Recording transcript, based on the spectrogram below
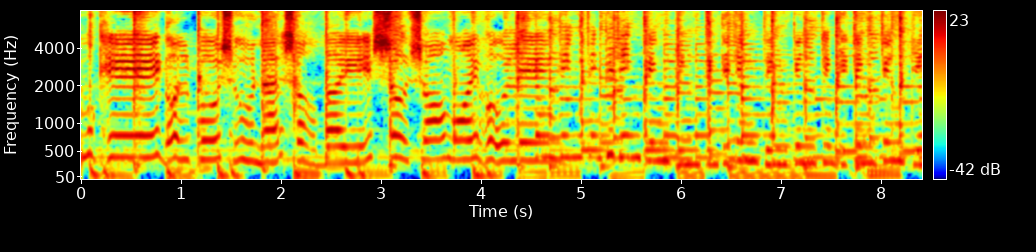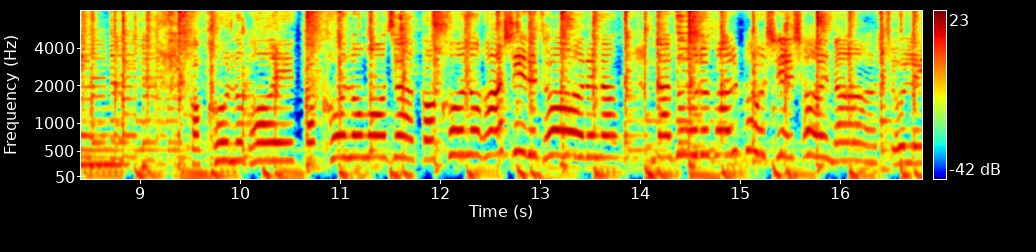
মুখে গল্প শোনার সবাই এসো, সময় হলে। কখনো ভয়, কখনো মজা, কখনো হাসির ঝর্ণা। দাদুর গল্প শেষ হয় না, চলে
